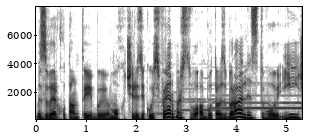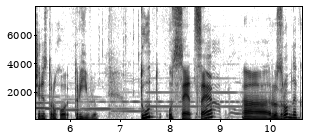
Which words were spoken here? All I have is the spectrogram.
Зверху там ти би мог через якусь фермерство або там збиральництво і через торгівлю. Тут усе це розробник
